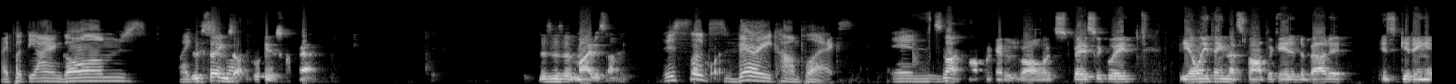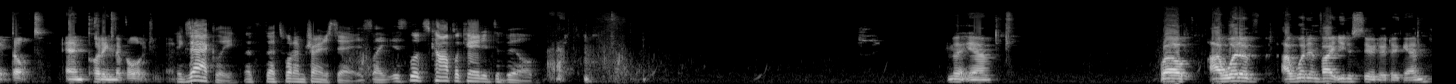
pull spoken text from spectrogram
I put the iron golems like This thing's ugly as crap. This isn't my design. This looks very complex. And It's not complicated at all. It's basically the only thing that's complicated about it is getting it built and putting the villagers in. exactly. That's that's what I'm trying to say. It's like it looks complicated to build. But yeah. Well, I would have. I would invite you to suit it again.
